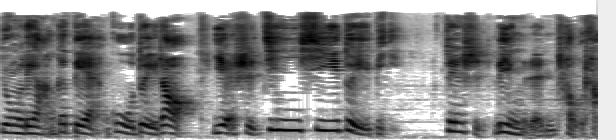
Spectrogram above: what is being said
用两个典故对照，也是今昔对比，真是令人惆怅。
